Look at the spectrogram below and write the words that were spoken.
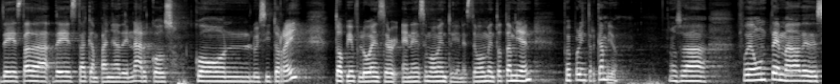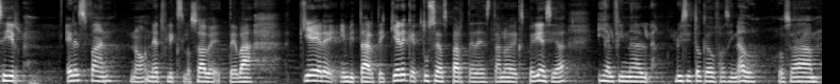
de esta, de esta campaña de narcos con Luisito Rey, top influencer en ese momento y en este momento también, fue por intercambio. O sea, fue un tema de decir, eres fan, ¿no? Netflix lo sabe, te va, quiere invitarte, quiere que tú seas parte de esta nueva experiencia y al final Luisito quedó fascinado. O sea,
